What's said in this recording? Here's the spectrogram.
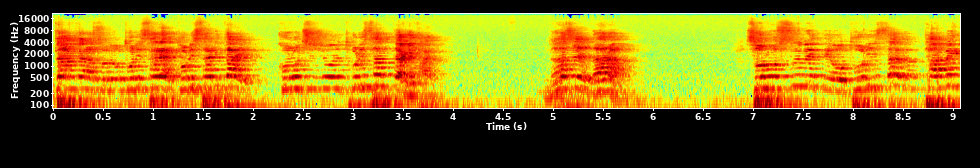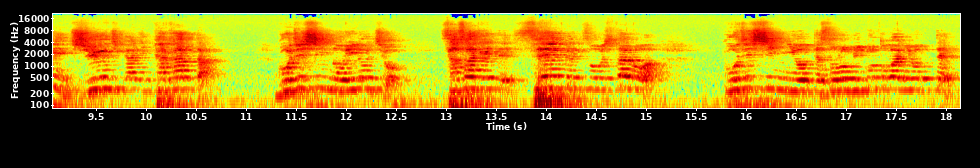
だからそれを取り去れ取り去りたい。この地上に取り去ってあげたい。なぜならその全てを取り去るために十字架にかかった。ご自身の命を捧げて性別をしたのはご自身によってその御言葉によって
